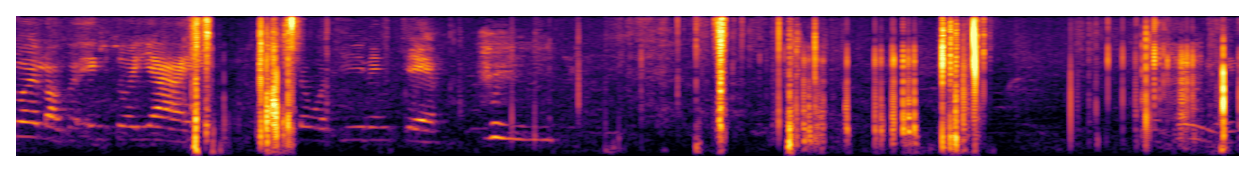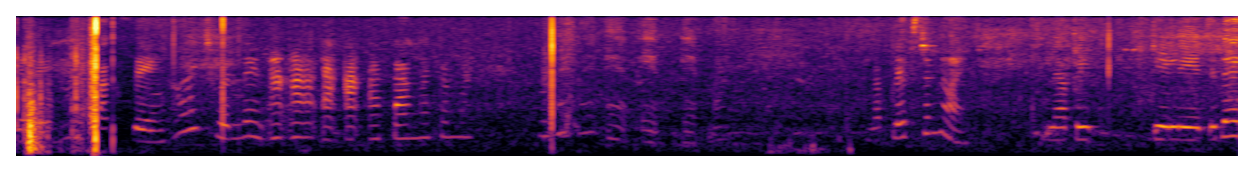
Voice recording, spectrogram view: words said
ด้วยหรอกตัวเองตัวใหญ่โดดทีนึงเจ็บ ให้หนีเลยปักเสียงเฮ้ยชวนเล่นอะอะอะอะอะตามมาตามมามาแอบแอบแอบมารับเล็บสักหน่อยเวลาไปเกเรจะได้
